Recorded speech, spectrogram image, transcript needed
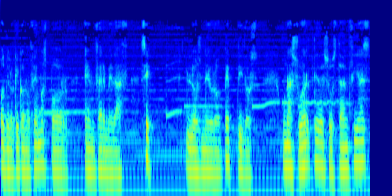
o de lo que conocemos por enfermedad. Sí, los neuropéptidos, una suerte de sustancias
